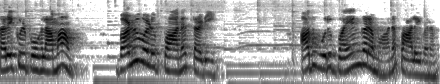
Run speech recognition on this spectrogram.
கதைக்குள் போகலாமா? வழுவழுப்பான தடி. அது ஒரு பயங்கரமான பாலைவனம்.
